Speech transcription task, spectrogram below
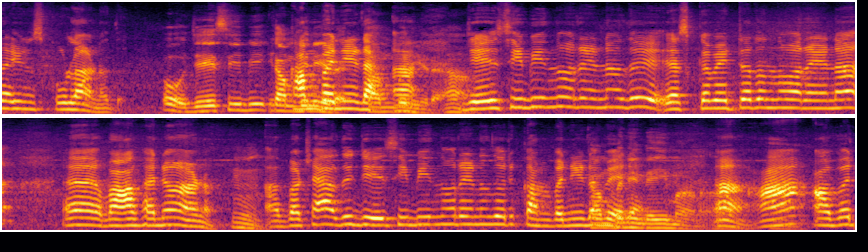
ഡ്രൈവിംഗ് സ്കൂളാണത് ഓ ജെ സി ബി കമ്പനിയുടെ. ജെ സി ബി എന്ന് പറയുന്നത് എക്സ്കവേറ്റർ എന്ന് പറയുന്ന വാഹനമാണ്. പക്ഷെ അത് ജെ സി ബി എന്ന് പറയുന്നത് ഒരു കമ്പനിയുടെ കമ്പനി പേര്. ആ. ആ അവർ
